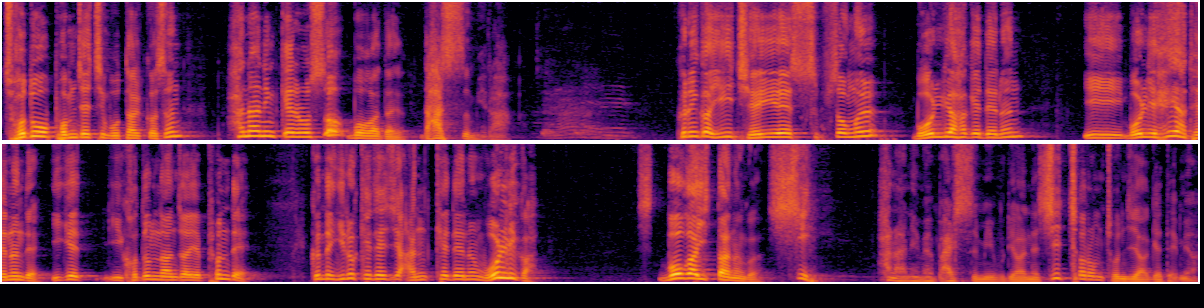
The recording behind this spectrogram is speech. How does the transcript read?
저도 범죄치 못할 것은 하나님께로서 뭐가 다 낫습니다. 그러니까 이 죄의 습성을 멀리하게 되는 이 멀리 해야 되는데 이게 이 거듭난 자의 편데 근데 이렇게 되지 않게 되는 원리가 뭐가 있다는 거야? 씨 하나님의 말씀이 우리 안에 씨처럼 존재하게 되면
